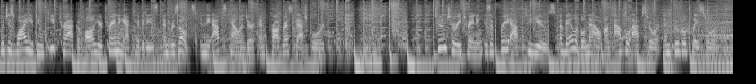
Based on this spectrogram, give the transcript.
which is why you can keep track of all your training activities and results in the app's calendar and progress dashboard. Tunturi Training is a free app to use, available now on Apple App Store and Google Play Store.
